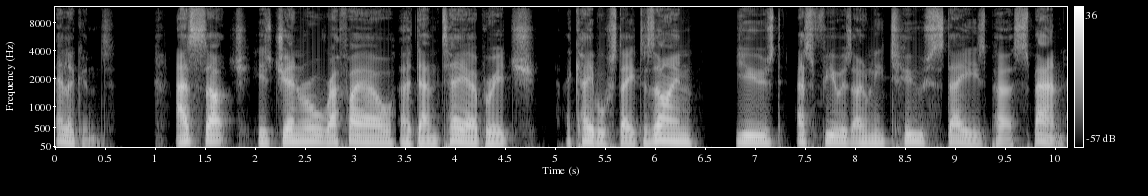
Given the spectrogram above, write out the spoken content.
elegant. As such, his General Rafael Urdaneta bridge, a cable stay design, used as few as only two stays per span.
